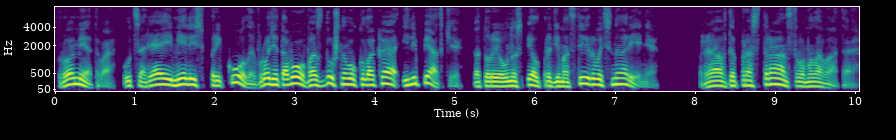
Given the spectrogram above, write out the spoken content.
Кроме этого, у царя имелись приколы вроде того воздушного кулака или пятки, которые он успел продемонстрировать на арене. Правда, пространства маловато,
